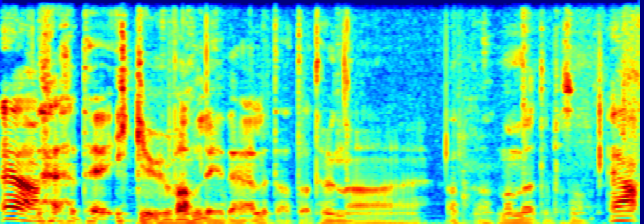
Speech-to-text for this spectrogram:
Ja. Det, det er ikke uvanlig i det hele tatt at, hunder, at, at man møter på sånt. Ja.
